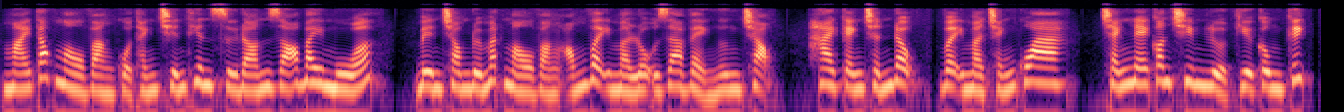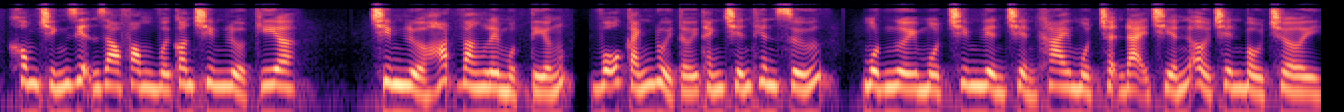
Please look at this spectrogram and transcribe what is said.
Mái tóc màu vàng của thánh chiến thiên sứ đón gió bay múa, bên trong đôi mắt màu vàng óng vậy mà lộ ra vẻ ngưng trọng, hai cánh chấn động, vậy mà tránh qua, tránh né con chim lửa kia công kích, không chính diện giao phong với con chim lửa kia. Chim lửa hót vang lên một tiếng, vỗ cánh đuổi tới thánh chiến thiên sứ, một người một chim liền triển khai một trận đại chiến ở trên bầu trời.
